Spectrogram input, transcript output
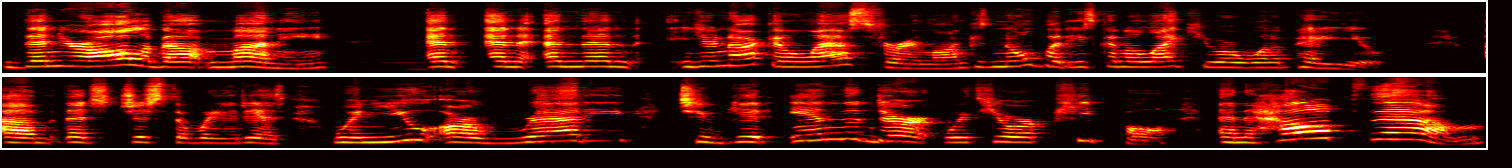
then you're all about money and and and then you're not going to last very long because nobody's going to like you or want to pay you um, that's just the way it is. When you are ready to get in the dirt with your people and help them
